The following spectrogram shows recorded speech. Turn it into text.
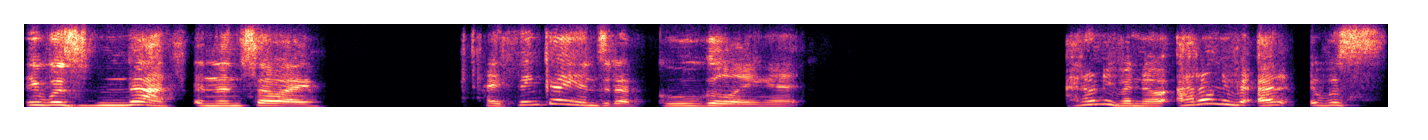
It was nuts. And then so i i think i ended up googling it i don't even know i don't even I, it was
